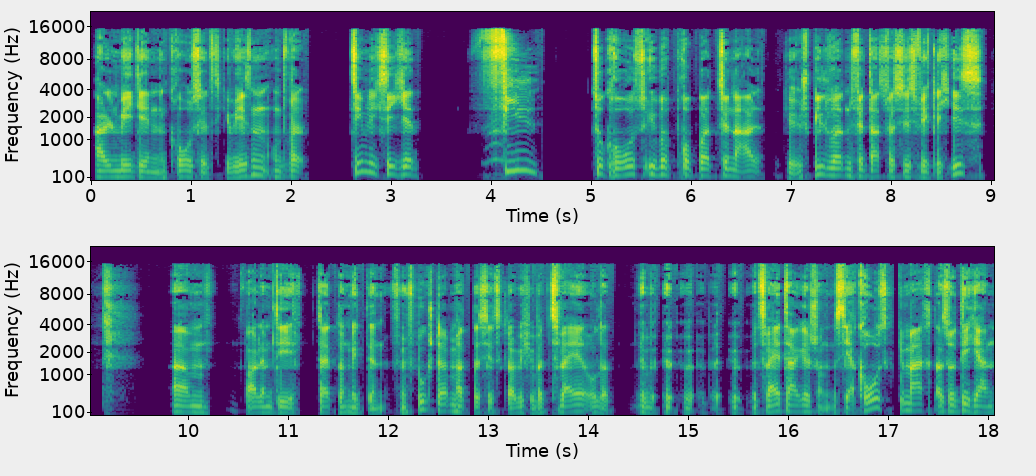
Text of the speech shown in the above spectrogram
allen Medien groß jetzt gewesen und war ziemlich sicher viel zu groß überproportional gespielt worden für das, was es wirklich ist. Ähm, vor allem die Zeitung mit den fünf Buchstaben hat das jetzt, glaube ich, über zwei oder über, über, über zwei Tage schon sehr groß gemacht. Also die Herren,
